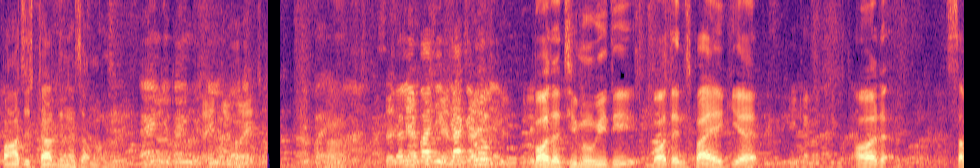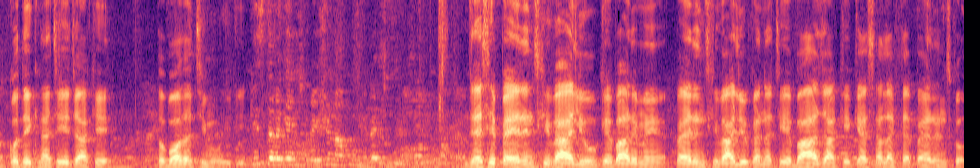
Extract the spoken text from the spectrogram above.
पाँच स्टार देना चाहूँगा। लेकर? बहुत अच्छी मूवी थी, बहुत इंस्पायर किया है। और सबको देखना चाहिए जाके। तो बहुत अच्छी मूवी थी। किस तरह का इंस्पिरेशन आपको मिला इस मूवी जैसे पेरेंट्स की वैल्यू के बारे में पेरेंट्स की वैल्यू करना चाहिए बाहर जाके कैसा लगता है पेरेंट्स को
